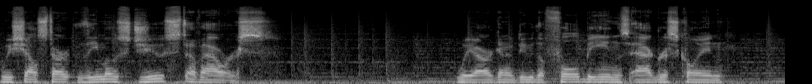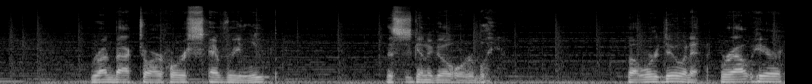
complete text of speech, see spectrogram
We shall start the most juiced of ours. We are going to do the full beans Agris coin. Run back to our horse every loop. This is going to go horribly. But we're doing it. We're out here.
